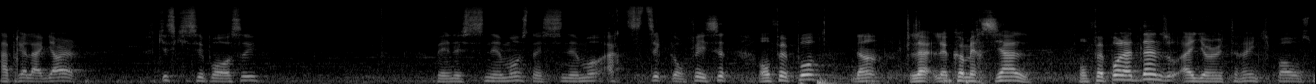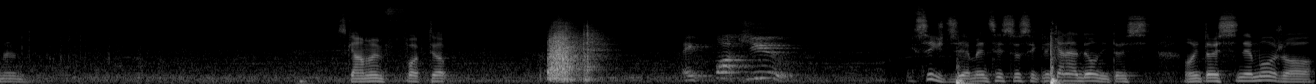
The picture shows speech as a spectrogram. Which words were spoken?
après la guerre? Qu'est-ce qui s'est passé? Ben, le cinéma, c'est un cinéma artistique qu'on fait ici. On fait pas dans le commercial. On fait pas là-dedans. Il y a un train qui passe, man. C'est quand même fucked up. Hey, fuck you! Qu'est-ce que je disais, man? C'est ça, c'est que le Canada, on est un, on est un cinéma, genre,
